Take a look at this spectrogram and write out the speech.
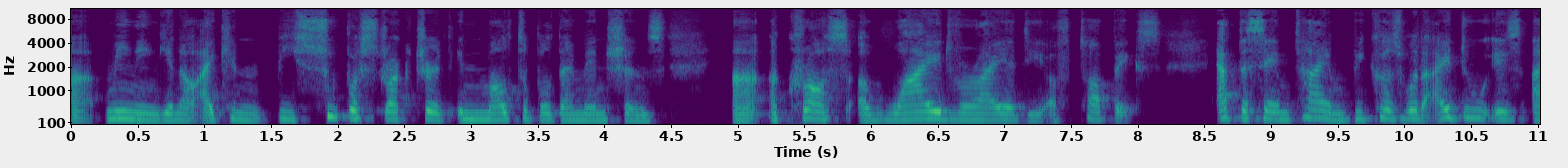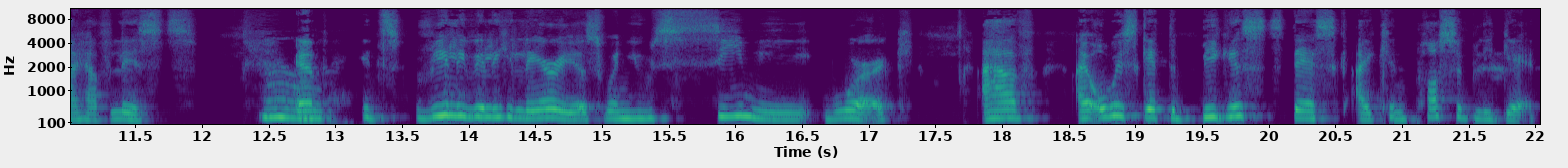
Uh, meaning, you know, I can be super structured in multiple dimensions uh, across a wide variety of topics at the same time because what I do is I have lists. Mm. And it's really, really hilarious when you see me work. I have, I always get the biggest desk I can possibly get.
